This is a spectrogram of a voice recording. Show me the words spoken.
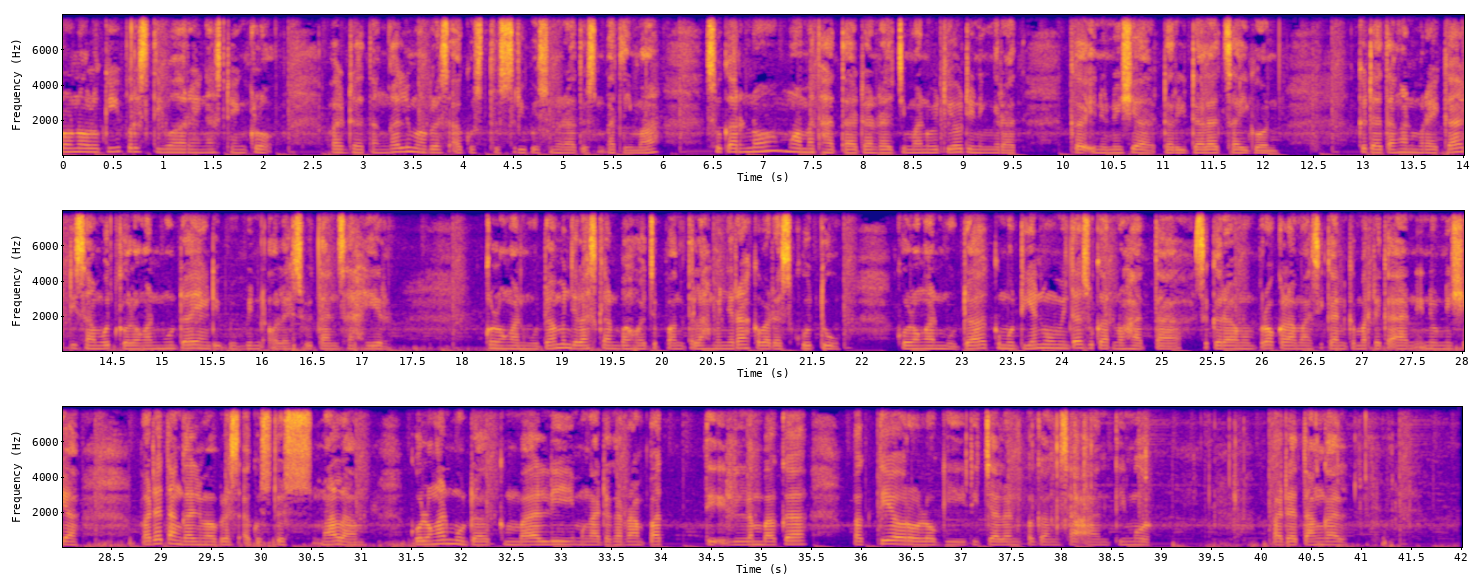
Kronologi peristiwa Rengas Dengklok pada tanggal 15 Agustus 1945, Soekarno, Muhammad Hatta, dan Rajiman Widyo Diningrat ke Indonesia dari Dalat Saigon. Kedatangan mereka disambut golongan muda yang dipimpin oleh Sultan Sahir. Golongan muda menjelaskan bahwa Jepang telah menyerah kepada sekutu. Golongan muda kemudian meminta Soekarno-Hatta segera memproklamasikan kemerdekaan Indonesia. Pada tanggal 15 Agustus malam, golongan muda kembali mengadakan rapat di lembaga bakteriologi di Jalan Pegangsaan Timur. Pada tanggal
